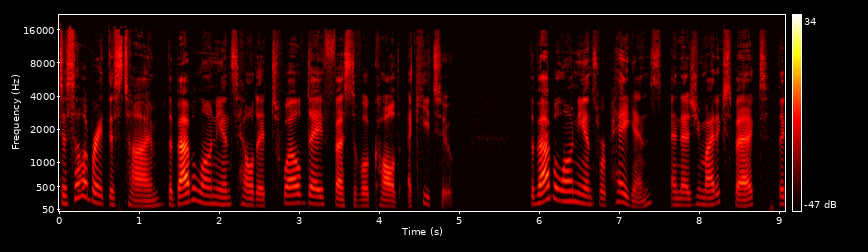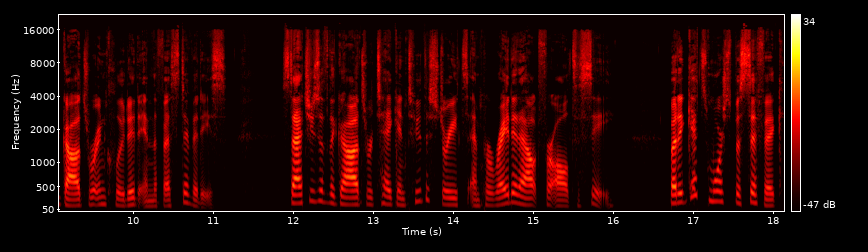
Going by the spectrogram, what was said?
To celebrate this time, the Babylonians held a 12 day festival called Akitu. The Babylonians were pagans, and as you might expect, the gods were included in the festivities. Statues of the gods were taken to the streets and paraded out for all to see. But it gets more specific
